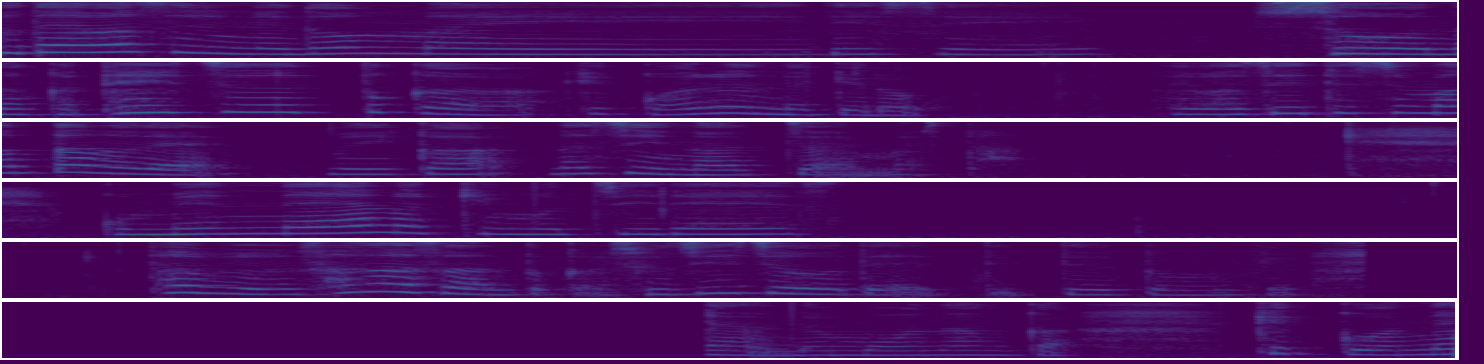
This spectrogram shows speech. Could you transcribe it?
宿題忘れねどんまいです。そうなんか提出とか結構あるんだけど。忘れてしまったので6日なしになっちゃいました。ごめんねの気持ちです。多分サザさんとか諸事情でって言ってると思うけど。でもなんか結構ね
